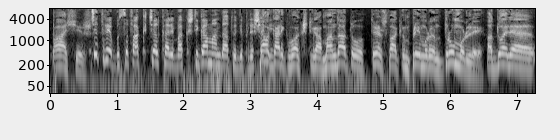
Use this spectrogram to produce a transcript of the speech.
pace. Ce trebuie să facă cel care va câștiga mandatul de președinte? Cel care va câștiga mandatul trebuie să facă în primul rând drumurile, a doilea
